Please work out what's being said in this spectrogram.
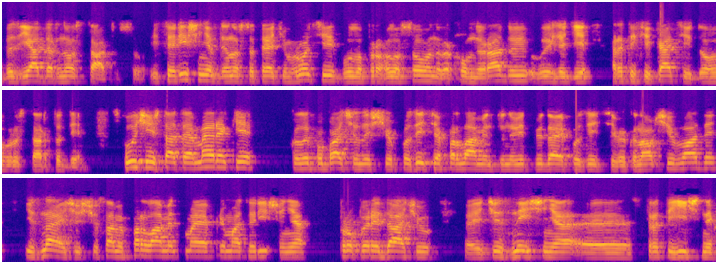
без'ядерного статусу. І це рішення в 93-му році було проголосовано Верховною Радою у вигляді ратифікації договору старт 1 Сполучені Штати Америки. коли побачили, що позиція парламенту не відповідає позиції виконавчої влади, і знаючи, що саме парламент має приймати рішення про передачу е, чи знищення е, стратегічних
